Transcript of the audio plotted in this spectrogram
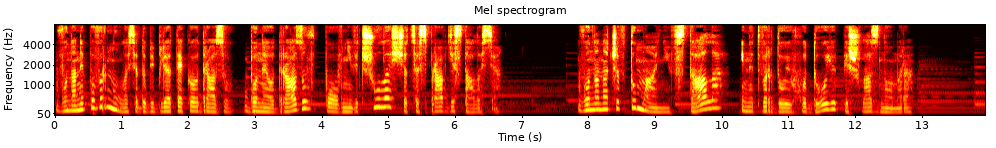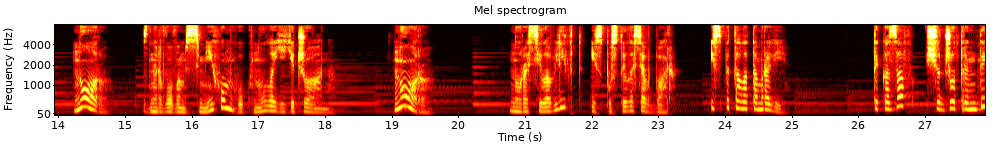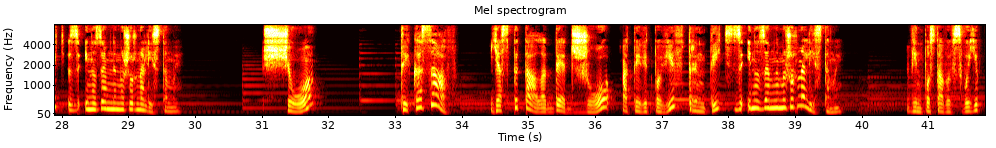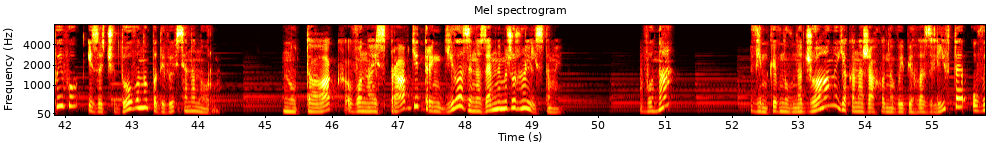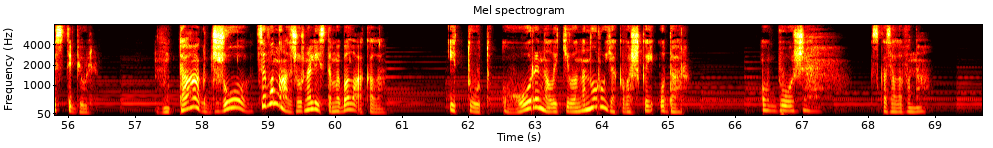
Вона не повернулася до бібліотеки одразу, бо не одразу вповні відчула, що це справді сталося. Вона, наче в тумані, встала і нетвердою ходою пішла з номера. Норо. З нервовим сміхом гукнула її Джоанна. Норо. Нора сіла в ліфт і спустилася в бар, і спитала там Раві. Ти казав, що Джо трендить з іноземними журналістами. Що? Ти казав? Я спитала, де Джо, а ти відповів трендить з іноземними журналістами. Він поставив своє пиво і зачудовано подивився на нору. Ну так, вона і справді тренділа з іноземними журналістами. Вона? Він кивнув на Джоанну, яка нажахано вибігла з ліфта у вестибюль. «Ну так, Джо, це вона з журналістами балакала. І тут горе налетіло на нору як важкий удар. О Боже, сказала вона,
